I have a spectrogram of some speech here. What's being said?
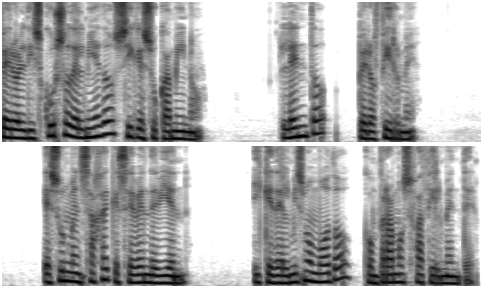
Pero el discurso del miedo sigue su camino, lento pero firme. Es un mensaje que se vende bien y que del mismo modo compramos fácilmente.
